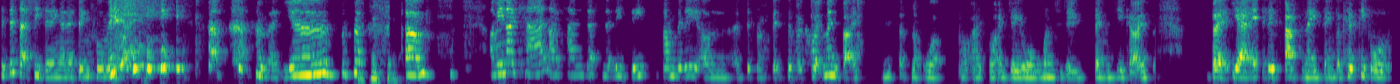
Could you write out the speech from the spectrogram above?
Is this actually doing anything for me? I'm like, yes. um, I mean, I can, I can definitely beast somebody on different bits of equipment, but I, that's not what what I, what I do or want to do. Same as you guys but yeah, it's, it's fascinating because people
